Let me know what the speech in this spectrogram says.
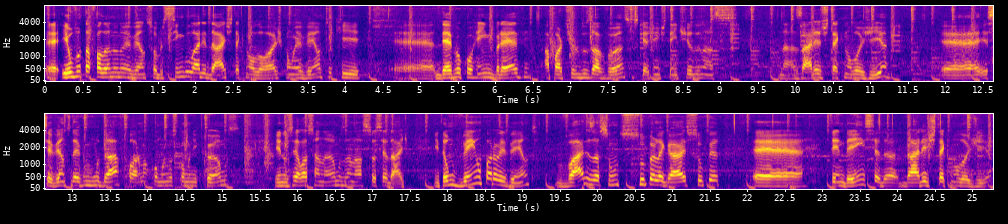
É, eu vou estar falando no evento sobre singularidade tecnológica, um evento que é, deve ocorrer em breve a partir dos avanços que a gente tem tido nas, nas áreas de tecnologia é, esse evento deve mudar a forma como nos comunicamos e nos relacionamos na nossa sociedade. Então venham para o evento, vários assuntos super legais, super é, tendência da, da, área de tecnologia.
